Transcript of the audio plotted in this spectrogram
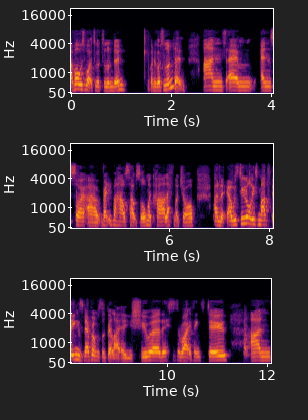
i've always wanted to go to london I'm going to go to London. And um, and so I rented my house out, sold my car, left my job, and I was doing all these mad things. And everyone was a bit like, "Are you sure this is the right thing to do?" And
